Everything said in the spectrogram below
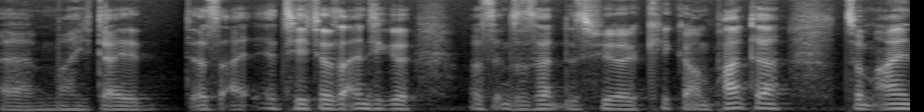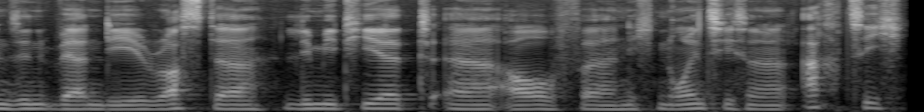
äh, mache ich da das erzähle ich das Einzige, was interessant ist für Kicker und Panther. Zum einen sind, werden die Roster limitiert äh, auf äh, nicht 90, sondern 80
